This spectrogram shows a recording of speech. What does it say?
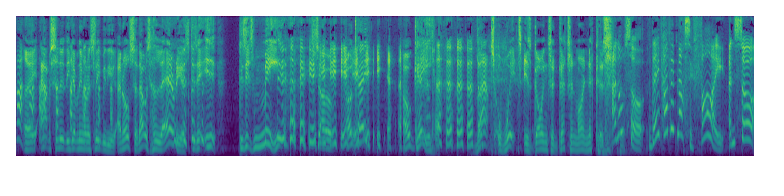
I absolutely, definitely want to sleep with you. And also, that was hilarious because it. because it's me. So, okay. Okay. That wit is going to get in my knickers. And also, they've had a massive fight. And so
